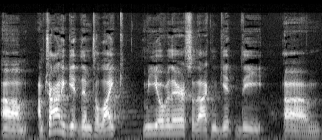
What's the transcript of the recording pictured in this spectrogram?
Um, I'm trying to get them to like me over there so that I can get the um,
